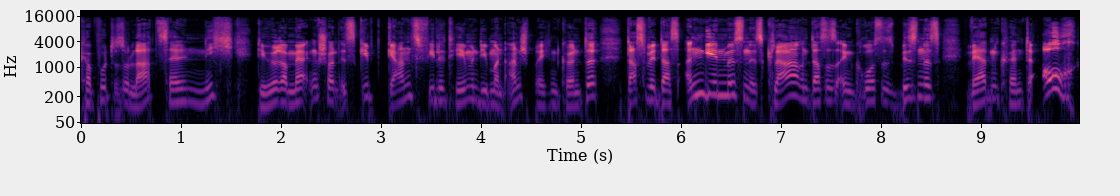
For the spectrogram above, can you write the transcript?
kaputte Solarzellen nicht. Die Hörer merken schon, es gibt ganz viele Themen, die man ansprechen könnte. Dass wir das angehen müssen, ist klar und dass es ein großes Business werden könnte. Auch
